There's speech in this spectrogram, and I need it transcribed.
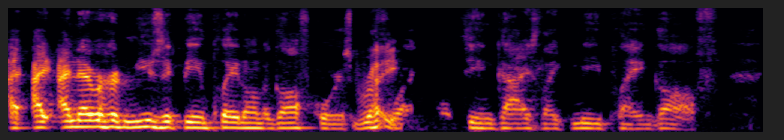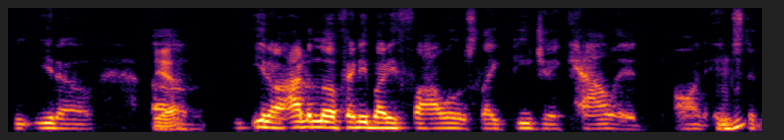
I I, never heard music being played on the golf course before right. seeing guys like me playing golf. You know, yeah. Um, you know, I don't know if anybody follows like DJ Khaled on mm-hmm. Instagram,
